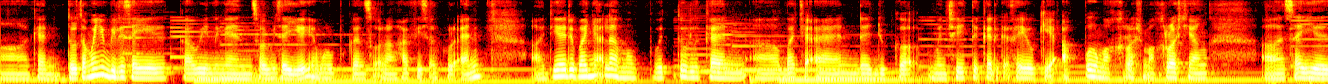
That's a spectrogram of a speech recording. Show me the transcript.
Uh, kan terutamanya bila saya kahwin dengan suami saya yang merupakan seorang hafiz al-Quran uh, dia ada banyaklah membetulkan uh, bacaan dan juga menceritakan dekat saya okey apa makhraj-makhraj yang uh, saya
